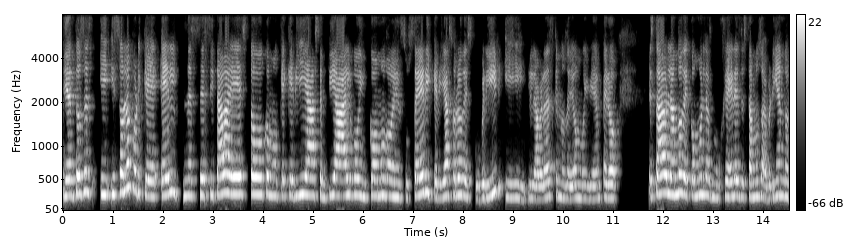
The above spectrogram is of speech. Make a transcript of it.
Y entonces, y, solo porque él necesitaba esto, como que quería, sentía algo incómodo en su ser y quería solo descubrir, y, y la verdad es que nos dio muy bien, pero estaba hablando de cómo las mujeres estamos abriendo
